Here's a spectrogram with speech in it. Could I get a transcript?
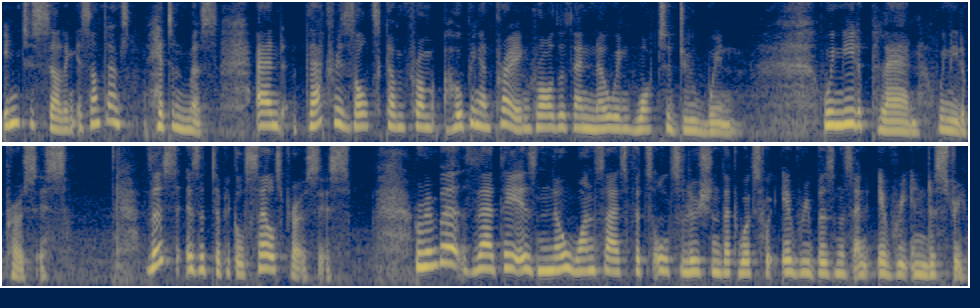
into selling is sometimes hit and miss, and that results come from hoping and praying rather than knowing what to do when. We need a plan, we need a process. This is a typical sales process. Remember that there is no one size fits all solution that works for every business and every industry.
